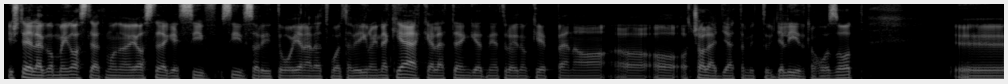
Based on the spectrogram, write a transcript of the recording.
És tényleg még azt lehet mondani, hogy az tényleg egy szív, szívszorító jelenet volt a végén, hogy neki el kellett engednie tulajdonképpen a, a, a, a családját, amit ugye létrehozott. Ö,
